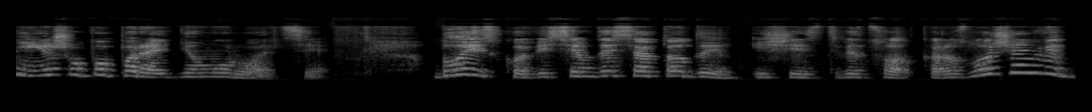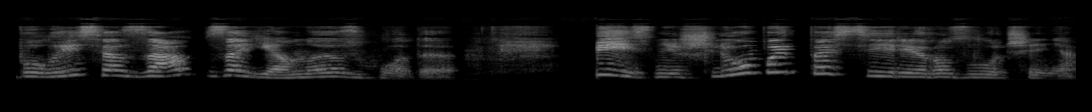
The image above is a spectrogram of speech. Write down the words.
ніж у попередньому році. Близько 81,6% розлучень відбулися за взаємною згодою. Пізні шлюби та сірі розлучення.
